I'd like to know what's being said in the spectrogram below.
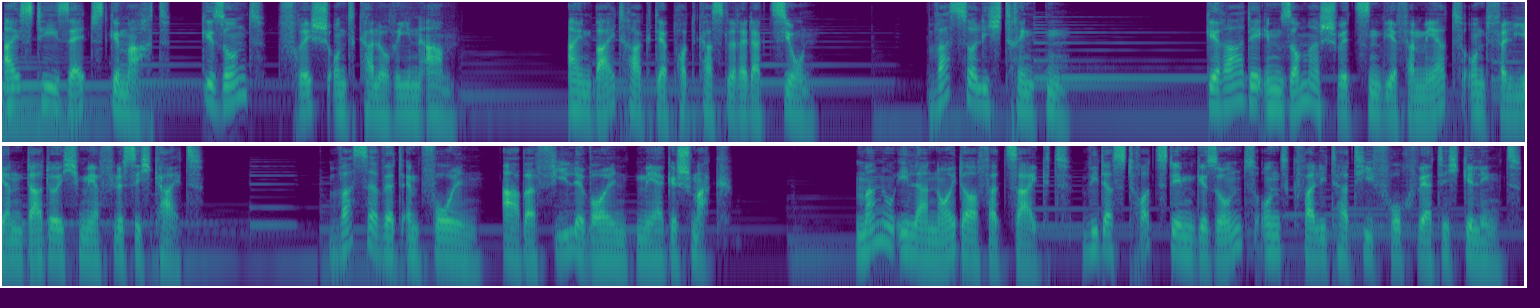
Eistee selbst gemacht, gesund, frisch und kalorienarm. Ein Beitrag der Podcast-Redaktion. Was soll ich trinken? Gerade im Sommer schwitzen wir vermehrt und verlieren dadurch mehr Flüssigkeit. Wasser wird empfohlen, aber viele wollen mehr Geschmack. Manuela Neudorfer zeigt, wie das trotzdem gesund und qualitativ hochwertig gelingt.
